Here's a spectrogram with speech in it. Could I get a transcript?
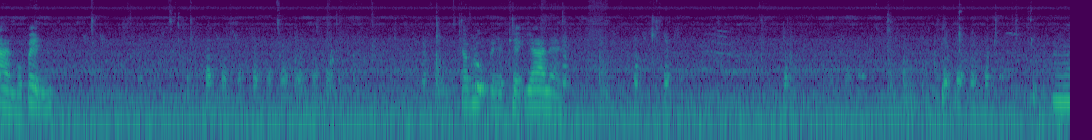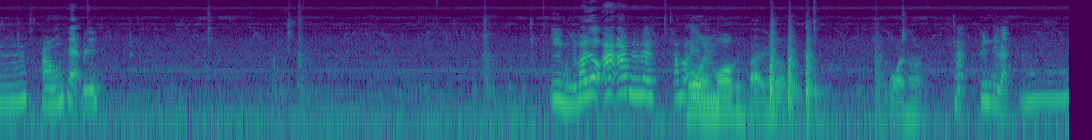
อ่านบ่เป็นจับลูกไปแขะยาแน่อืมฟังมึงแสบไปดิอิ่มอยู่บ่ลูกอ้าวอ้าวพี่พี่กำลังโอ้อิ่ยมมอขึ้นไปพี่น้องปวดฮะฮะกินดีละอืม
